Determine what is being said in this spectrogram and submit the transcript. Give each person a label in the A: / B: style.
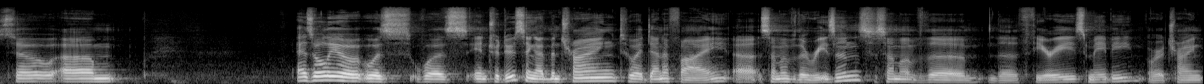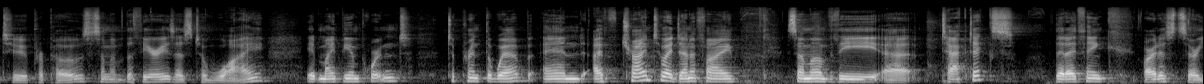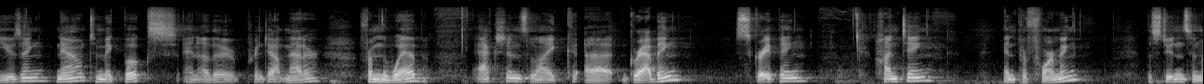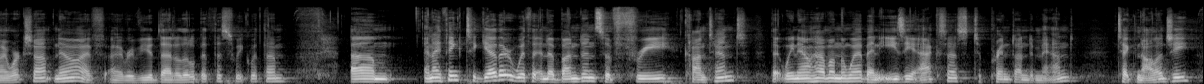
A: So, um, as Olia was, was introducing, I've been trying to identify uh, some of the reasons, some of the, the theories, maybe, or trying to propose some of the theories as to why it might be important to print the web. And I've tried to identify some of the uh, tactics that I think artists are using now to make books and other printout matter from the web. Actions like uh, grabbing, scraping, hunting and performing. The students in my workshop know, I've I reviewed that a little bit this week with them. Um, and I think together with an abundance of free content that we now have on the web and easy access to print on demand technology,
